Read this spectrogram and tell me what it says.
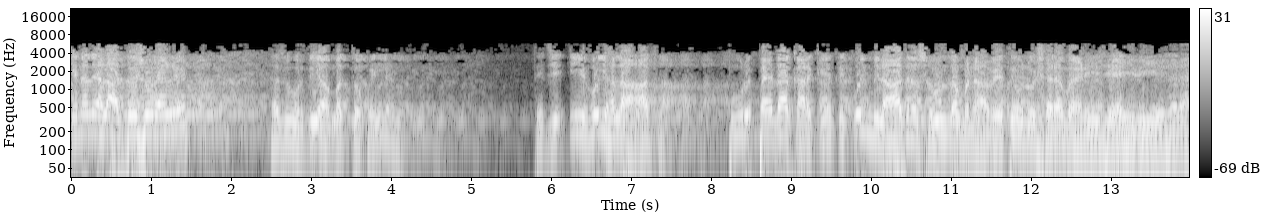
کنہ دے حالات پیش ہو رہے ہیں؟ حضور دی آمد تو پہلے۔ تے جی یہ ہوئی حالات پورے پیدا کر کے تے کوئی ملاد رسول نہ مناوے تے انہوں شرم آنی چاہیے ذرا۔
